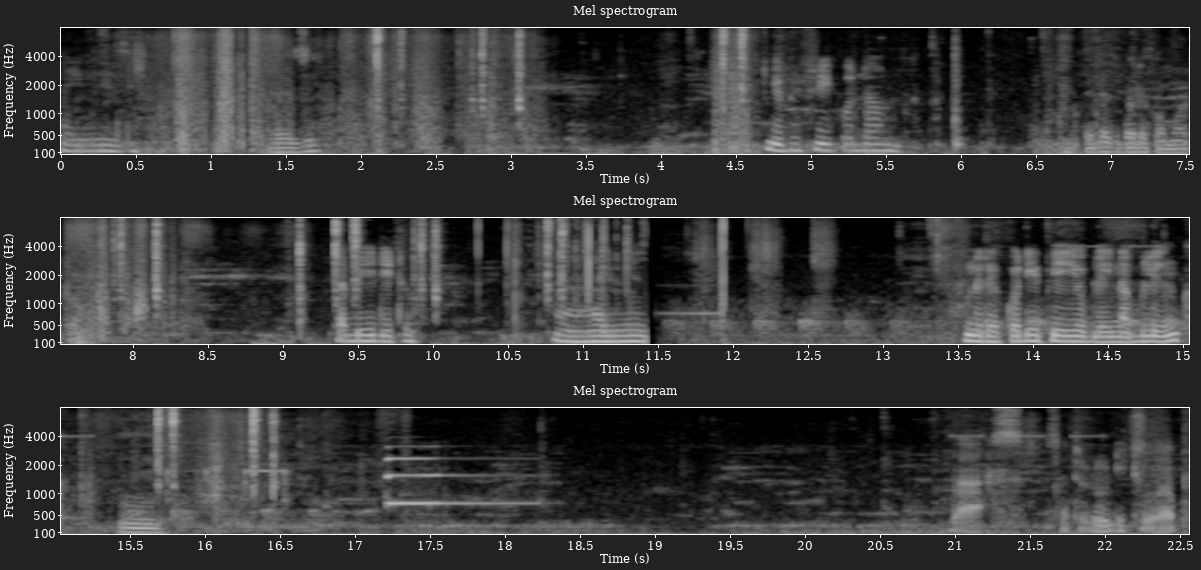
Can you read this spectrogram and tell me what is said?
Haiwezi. Haiwezi. Hiyo betri iko down. Nipeleke pale kwa moto. tabidi tu. Ah, haiwezi unirekodie pia hiyo ina blink. Mm. bas sasa turudi tu hapo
